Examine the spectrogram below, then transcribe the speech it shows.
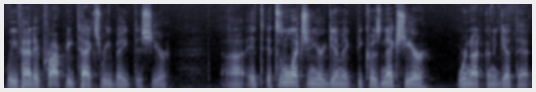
We've had a property tax rebate this year. Uh, it, it's an election year gimmick because next year we're not going to get that.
